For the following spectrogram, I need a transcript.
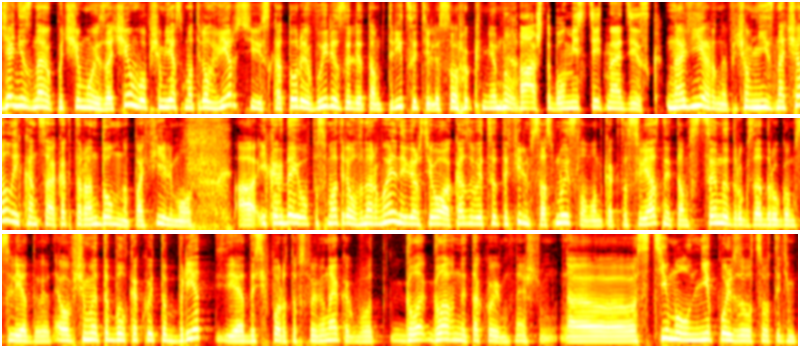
я не знаю почему и зачем. В общем, я смотрел версию, из которой вырезали там 30 или 40 минут. А, чтобы уместить на диск. Наверное. Причем не из начала и конца, а как-то рандомно по фильму. А, и когда его посмотрел в нормальной версии, о, оказывается, это фильм со смыслом. Он как-то связанный, там сцены друг за другом следуют. В общем, это был какой-то бред. Я до сих пор это вспоминаю, как бы вот гла- главный такой, знаешь, э- стимул не пользоваться вот этим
